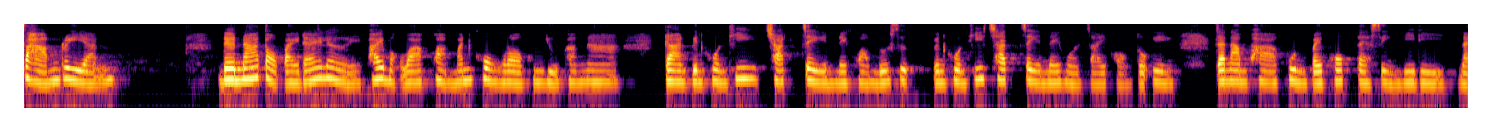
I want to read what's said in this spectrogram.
สามเหรียญ เดินหน้าต่อไปได้เลย ไพ่บอกว่าความมั่นคงรอคุณอยู่ข้างหน้า การเป็นคนที่ชัดเจนในความรู้สึก เป็นคนที่ชัดเจนในหัวใจของตัวเอง จะนำพาคุณไปพบแต่สิ่งดีๆ ใน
